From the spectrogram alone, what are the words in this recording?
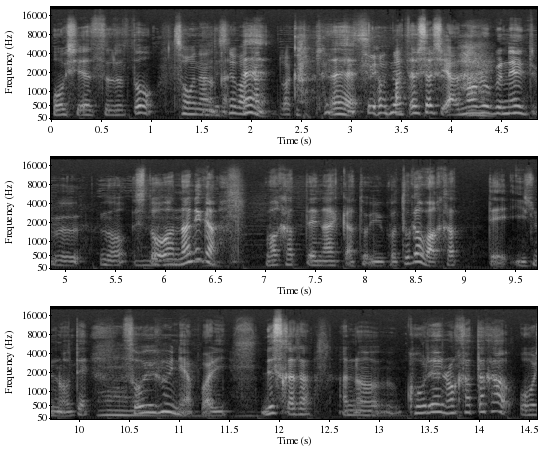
お教えすると、そうなんですねわかえからないですよええ。ね私たちアナログネイティブの人は何が分かってないかということが分かっているので、そういうふうにやっぱりですからあの高齢の方がお教え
